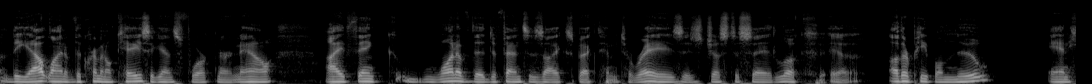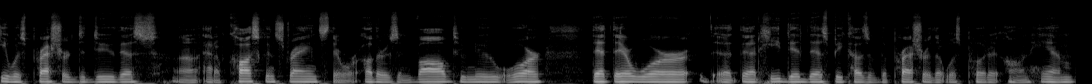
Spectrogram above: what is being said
the outline of the criminal case against Forkner. Now, I think one of the defenses I expect him to raise is just to say, look, uh, other people knew, and he was pressured to do this uh, out of cost constraints. There were others involved who knew, or that there were that he did this because of the pressure that was put on him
